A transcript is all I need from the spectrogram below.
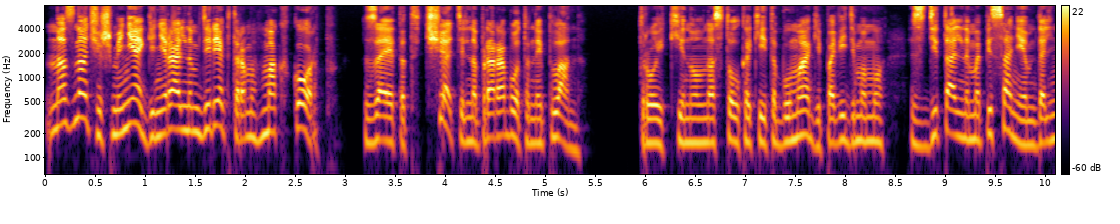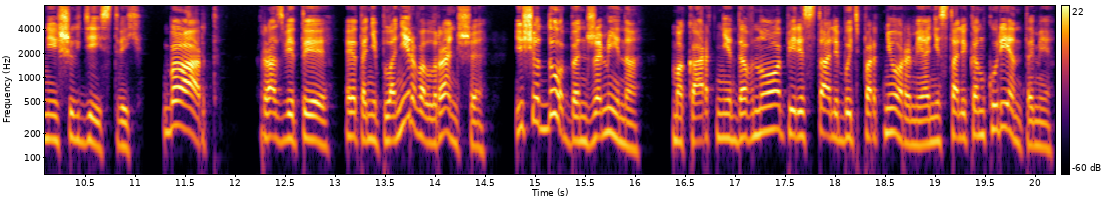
назначишь меня генеральным директором МакКорп за этот тщательно проработанный план». Трой кинул на стол какие-то бумаги, по-видимому, с детальным описанием дальнейших действий. «Барт, разве ты это не планировал раньше? Еще до Бенджамина. Маккартни давно перестали быть партнерами, они стали конкурентами.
